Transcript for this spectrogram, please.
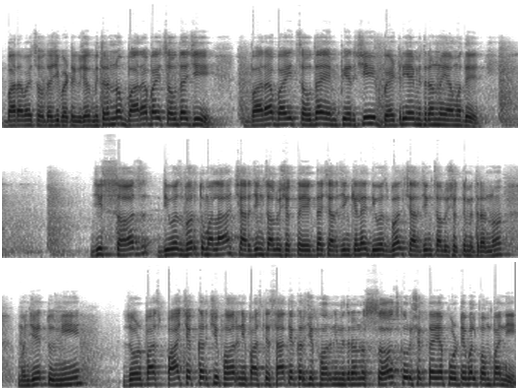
बारा बाय चौदाची बॅटरी घेऊ शकता. मित्रांनो बारा बाय चौदाची बारा बाय चौदा एम्पियरची बॅटरी आहे मित्रांनो यामध्ये. जी सहज दिवसभर तुम्हाला चार्जिंग चालू शकतं. एकदा चार्जिंग केलं आहे दिवसभर चार्जिंग चालू शकतं मित्रांनो. म्हणजे तुम्ही जवळपास पाच एकरची फवारणी पाच ते सात एकरची फवारणी मित्रांनो सहज करू शकता या पोर्टेबल पंपानी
